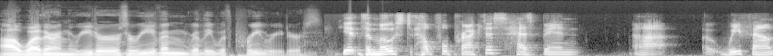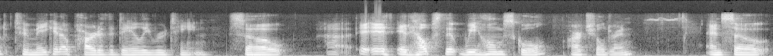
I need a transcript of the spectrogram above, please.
uh, whether in readers or even really with pre-readers? Yeah, the most helpful practice has been uh, we found to make it a part of the daily routine. So uh, it, it helps that we homeschool our children. And so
